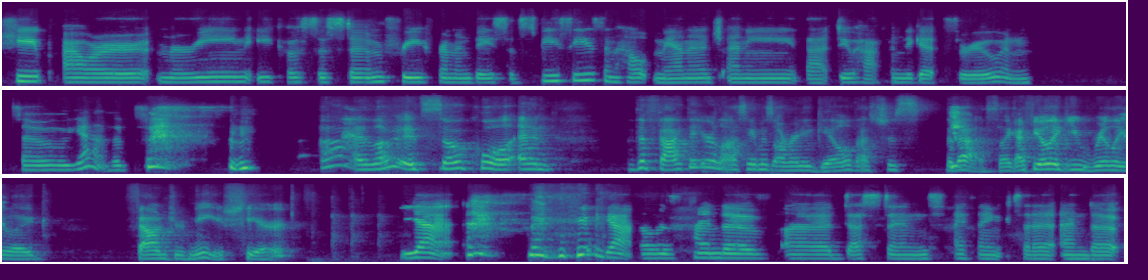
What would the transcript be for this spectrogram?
keep our marine ecosystem free from invasive species and help manage any that do happen to get through. And so yeah, that's. Oh, I love it. It's so cool. And the fact that your last name is already Gill, that's just the best. Like I feel like you really like found your niche here. Yeah. yeah, I was kind of uh, destined, I think, to end up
